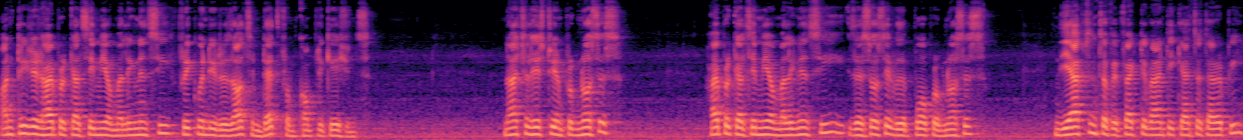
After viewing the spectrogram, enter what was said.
Untreated hypercalcemia malignancy frequently results in death from complications. Natural history and prognosis. Hypercalcemia malignancy is associated with a poor prognosis. In the absence of effective anti cancer therapy,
